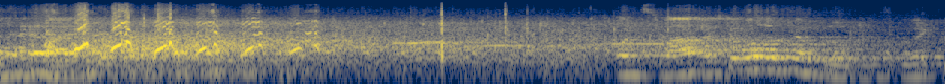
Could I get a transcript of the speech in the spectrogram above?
Und zwar, Ich komme aus dem Club, das ist korrekt.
